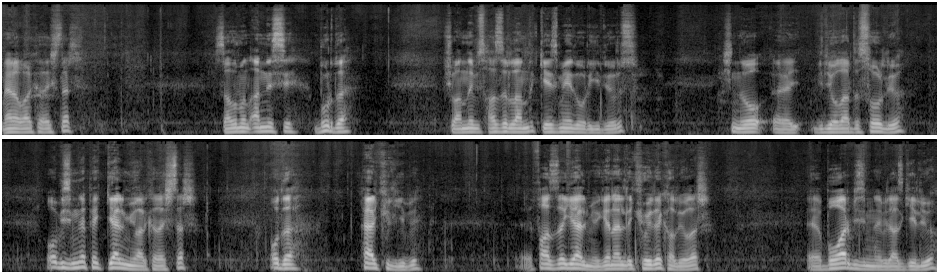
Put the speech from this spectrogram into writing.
Merhaba arkadaşlar. Zalım'ın annesi burada. Şu anda biz hazırlandık. Gezmeye doğru gidiyoruz. Şimdi o e, videolarda soruluyor. O bizimle pek gelmiyor arkadaşlar. O da Herkül gibi. E, fazla gelmiyor. Genelde köyde kalıyorlar. E, Boğar bizimle biraz geliyor.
